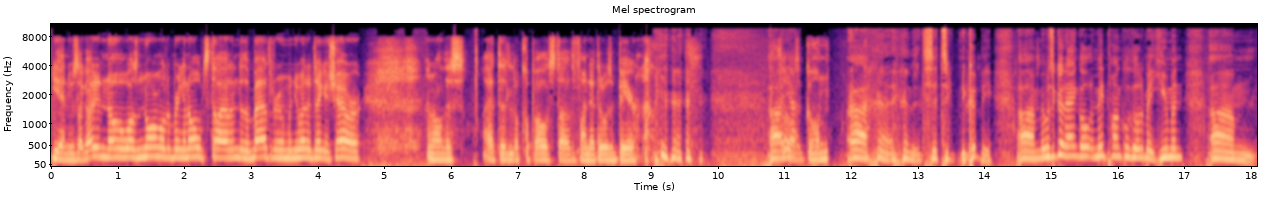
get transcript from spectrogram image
Yeah, and he was like, I didn't know it wasn't normal to bring an old style into the bathroom when you went to take a shower, and all this. I had to look up old style to find out that it was a beer. I thought it was a gun. Uh, it's, it's it could be. Um, it was a good angle. It made Punk look a little bit human. Um,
